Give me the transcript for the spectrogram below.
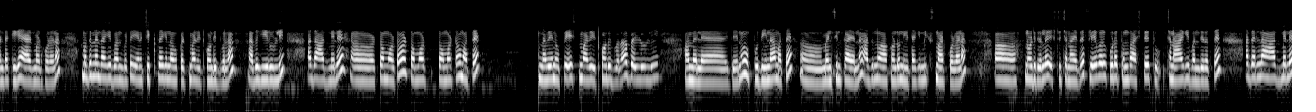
ಮಂಡಕ್ಕಿಗೆ ಆ್ಯಡ್ ಮಾಡ್ಕೊಳ್ಳೋಣ. ಮೊದಲನೇದಾಗಿ ಬಂದುಬಿಟ್ಟು ಏನು ಚಿಕ್ಕದಾಗಿ ನಾವು ಕಟ್ ಮಾಡಿ ಇಟ್ಕೊಂಡಿದ್ವಲ್ಲ ಅದು ಈರುಳ್ಳಿ, ಅದಾದಮೇಲೆ ಟೊಮೊಟೊ, ಟೊಮೊ, ಟೊಮೊಟೊ ಮತ್ತು ನಾವೇನು ಪೇಸ್ಟ್ ಮಾಡಿ ಇಟ್ಕೊಂಡಿದ್ವಲ್ಲ, ಬೆಳ್ಳುಳ್ಳಿ, ಆಮೇಲೆ ಇದೇನು ಪುದೀನ ಮತ್ತು ಮೆಣಸಿನ್ಕಾಯನ್ನು ಅದನ್ನು ಹಾಕ್ಕೊಂಡು ನೀಟಾಗಿ ಮಿಕ್ಸ್ ಮಾಡ್ಕೊಳ್ಳೋಣ. ನೋಡಿದ್ರಲ್ಲ ಎಷ್ಟು ಚೆನ್ನಾಗಿದೆ. ಫ್ಲೇವರು ಕೂಡ ತುಂಬ ಅಷ್ಟೇ ತು, ಚೆನ್ನಾಗಿ ಬಂದಿರುತ್ತೆ. ಅದೆಲ್ಲ ಆದಮೇಲೆ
